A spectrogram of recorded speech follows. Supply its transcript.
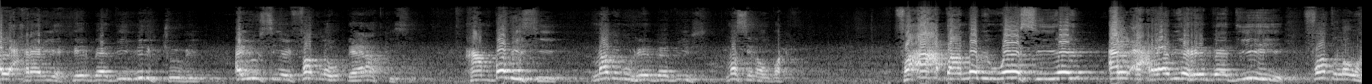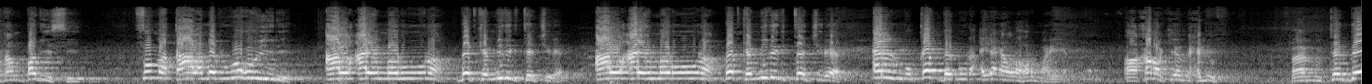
alaxraabiya reer baadiyi midig joogay ayuu siiyey fadlahu dheeraadkiisii. Hambadiisii nabigu reer baadiyiisi ma siin abubakr fa acdaa nabigu waa siiyey alacraabiya reer baadiyihii fadlahu hambadiisii. Uma qaala nabigu wuxuu yidhi alaymanuuna dadka midigta jira. Alaymanuuna dadka midigta jira. Almuqadamuuna ayagaa la hormariya. Khabarkiiya maxduuf waa mubtade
